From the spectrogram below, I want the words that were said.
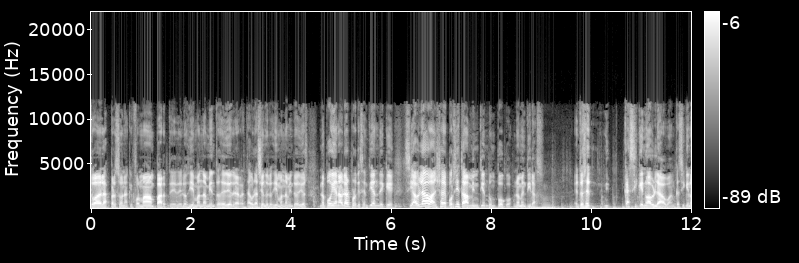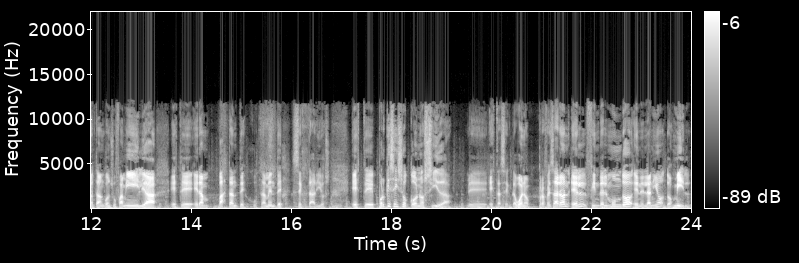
Todas las personas que formaban parte de los 10 mandamientos de Dios, de la restauración de los 10 mandamientos de Dios, no podían hablar porque sentían de que si hablaban ya de por sí estaban mintiendo un poco, no mentirás. Entonces casi que no hablaban, casi que no estaban con su familia, este, eran bastante justamente sectarios. Este, ¿Por qué se hizo conocida eh, esta secta? Bueno, profesaron el fin del mundo en el año 2000.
